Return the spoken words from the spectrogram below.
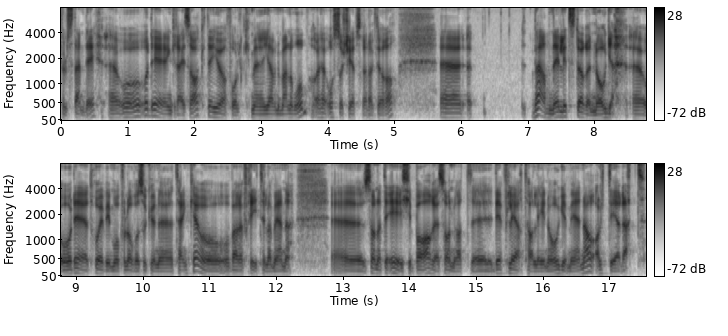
fullstendig, og, og, det er en grei sak. Det gjør folk med jevne mellomrom, også sjefsredaktører. Verden er litt større enn Norge, eh, og det tror jeg vi må få lov å kunne tenke og være fri til å mene. Eh, sånn at Det er ikke bare sånn at eh, det flertallet i Norge mener, alltid er rett.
